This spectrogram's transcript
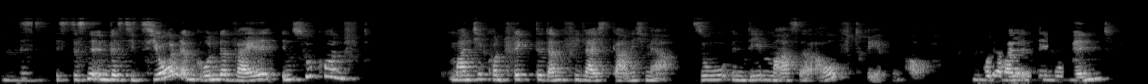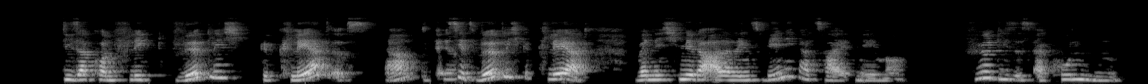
Mhm. ist, ist das eine Investition im Grunde, weil in Zukunft manche Konflikte dann vielleicht gar nicht mehr so in dem Maße auftreten auch. Mhm. Oder weil in dem Moment dieser Konflikt wirklich geklärt ist. Ja, der ist jetzt wirklich geklärt. Wenn ich mir da allerdings weniger Zeit nehme für dieses Erkunden,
